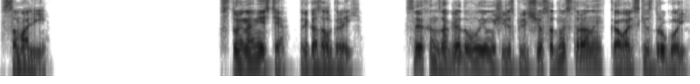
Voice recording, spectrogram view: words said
Сомали. «Стой на месте», — приказал Грей. Сэхан заглядывал ему через плечо с одной стороны, Ковальский с другой.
